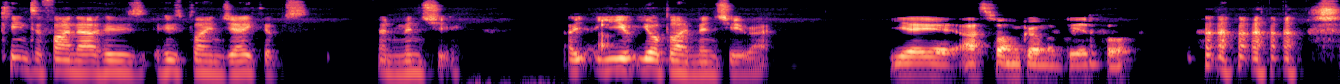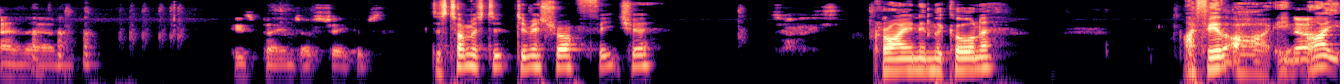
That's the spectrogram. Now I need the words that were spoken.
keen to find out who's who's playing Jacobs and Minshew. Are, you you're playing Minshew, right? Yeah, yeah, that's what I'm growing my beard for. And um, who's playing Josh Jacobs? Does Thomas D- Dimitroff feature crying in the corner? I feel oh it, No. I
